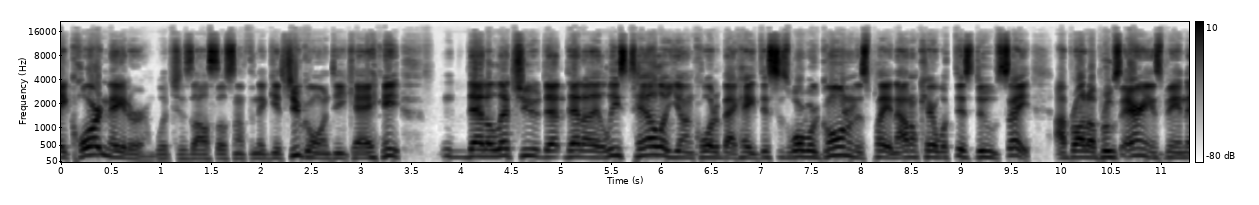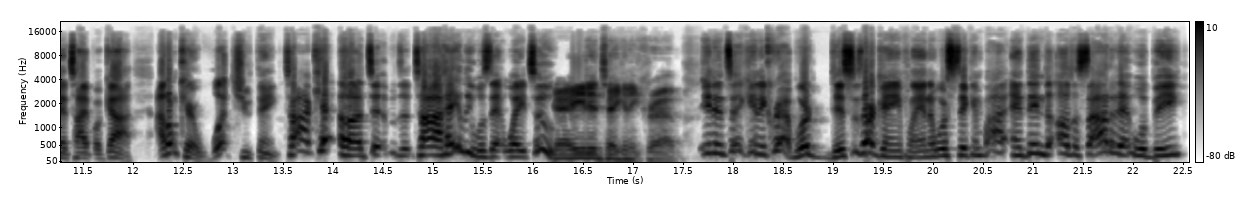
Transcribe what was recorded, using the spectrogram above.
a coordinator, which is also something that gets you going, DK. that'll let you that that'll at least tell a young quarterback, "Hey, this is where we're going on this play." And I don't care what this dude say. I brought up Bruce Arians being that type of guy. I don't care what you think. Ke- uh, T- Todd Haley was that way too. Yeah, he didn't take any crap. He didn't take any crap. We're this is our game plan, and we're sticking by. it. And then the other side of that would be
